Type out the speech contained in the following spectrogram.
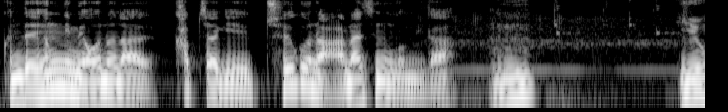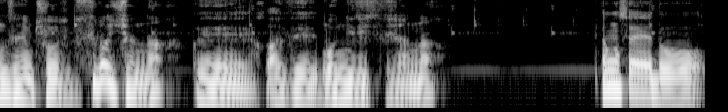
근데 형님이 어느 날 갑자기 출근을 안 하시는 겁니다. 음? 이 형사님 중에서 쓰러지셨나? 예. 아 왜? 뭔 일이 있으셨나? 평소에도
